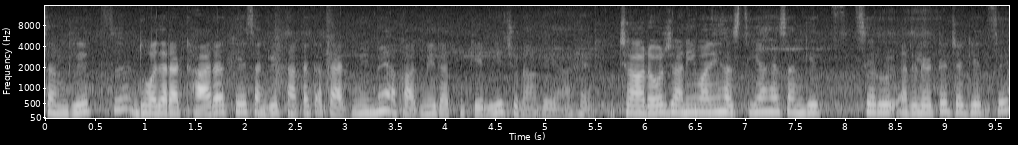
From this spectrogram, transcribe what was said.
संगीत 2018 के संगीत नाटक अकादमी में अकादमी रत्न के लिए चुना गया है। चार और जानी मानी हस्तियाँ हैं संगीत से रिलेटेड जगत से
